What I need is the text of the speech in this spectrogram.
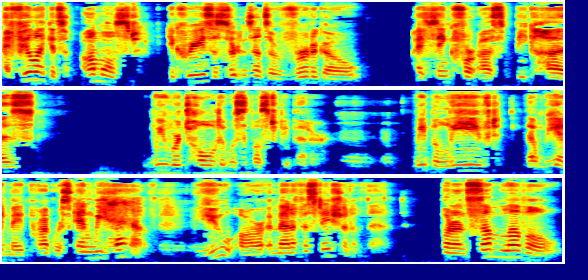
I feel like it's almost, it creates a certain sense of vertigo, I think, for us because we were told it was supposed to be better. Mm-hmm. We believed that we had made progress, and we have. Mm-hmm. You are a manifestation of that. But on some level,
